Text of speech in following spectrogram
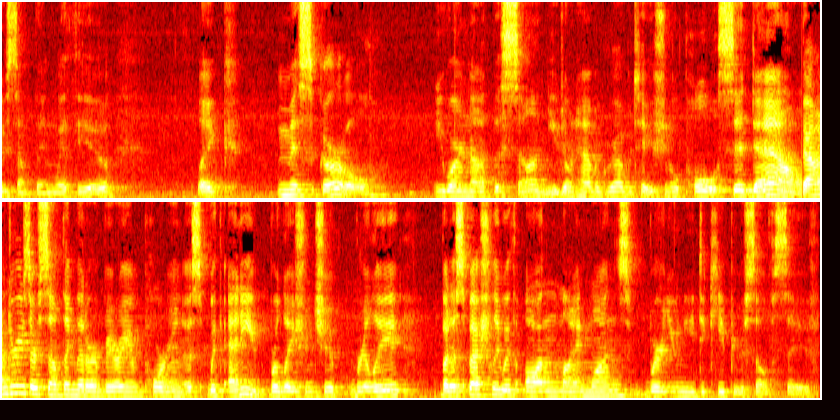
do something with you like miss girl you are not the sun. You don't have a gravitational pull. Sit down. Boundaries are something that are very important with any relationship, really, but especially with online ones where you need to keep yourself safe.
